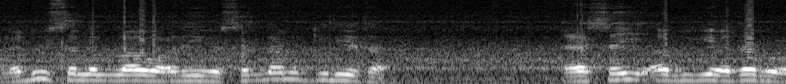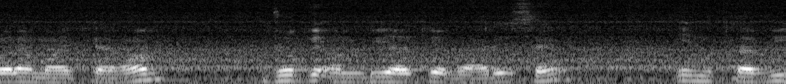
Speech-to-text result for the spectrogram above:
नबी सल्लल्लाहु अलैहि वसल्लम के लिए था, ऐसे ही अब ये अदब कराम जो कि अम्बिया के वारिस हैं, इनका भी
